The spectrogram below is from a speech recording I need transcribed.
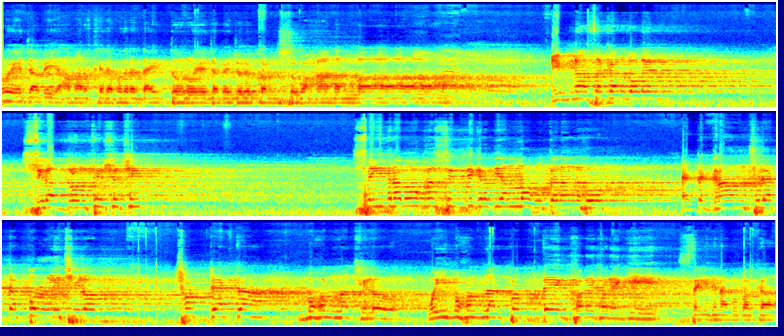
রয়ে যাবে, আমার খেলাফতের দায়িত্ব রয়ে যাবে, জোরে করেন সুবহানাল্লাহ। ইবনা সাকার বলেন, সিরাত গ্রন্থে এসেছে একটা গ্রাম ছিল, একটা পল্লী ছিল। ছোট্ট একটা মহল্লা ছিল, ওই মহল্লার প্রত্যেক ঘরে ঘরে গিয়ে সৈয়দনা আবু বকর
